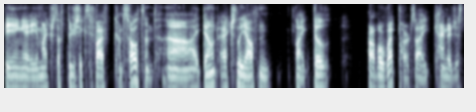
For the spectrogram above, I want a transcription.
being a Microsoft 365 consultant, uh, I don't actually often like build proper web parts. I kind of just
